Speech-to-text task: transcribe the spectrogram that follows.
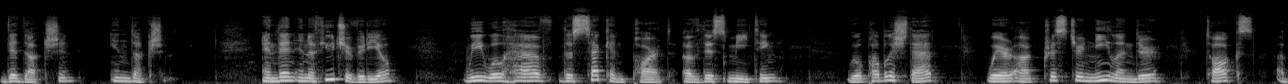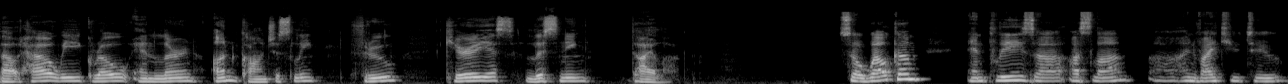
deduction, induction. And then in a future video, we will have the second part of this meeting. We'll publish that where uh, Christer Nylander talks about how we grow and learn unconsciously through curious listening dialogue. So, welcome, and please, uh, Aslam, uh, I invite you to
